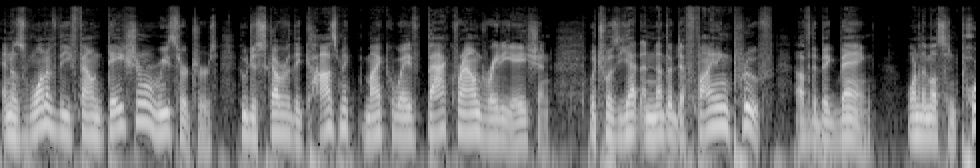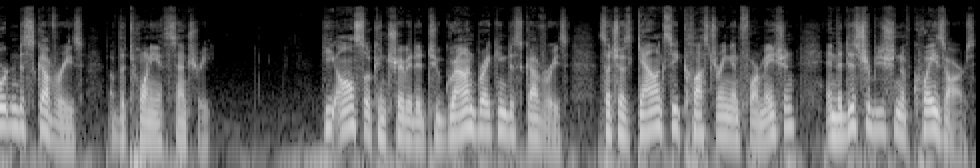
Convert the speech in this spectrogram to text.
and was one of the foundational researchers who discovered the cosmic microwave background radiation, which was yet another defining proof of the Big Bang, one of the most important discoveries of the 20th century. He also contributed to groundbreaking discoveries such as galaxy clustering and formation and the distribution of quasars,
